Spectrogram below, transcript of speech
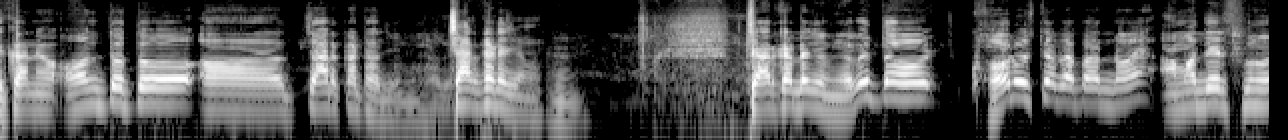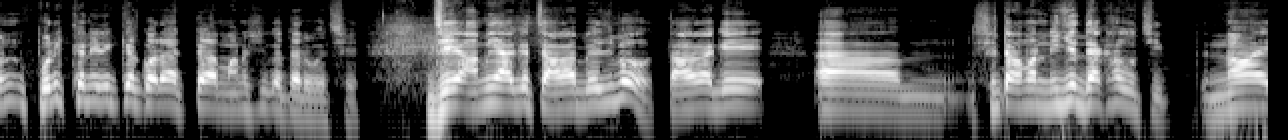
এখানে অন্তত চার কাঠা জমি হবে। চার কাটা জমি। চার কাটা জমি হবে। তো খরচটা ব্যাপার নয়। আমাদের শুনুন পরীক্ষা নিরীক্ষা করা একটা মানসিকতা রয়েছে। যে আমি আগে চারা বেচবো তার আগে সেটা আমার নিজে দেখা উচিত। নয়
